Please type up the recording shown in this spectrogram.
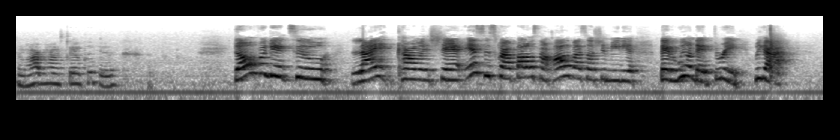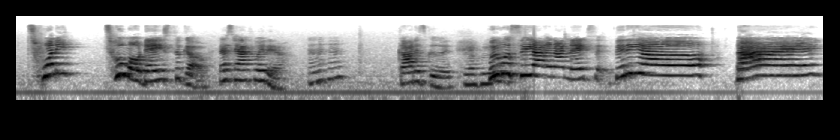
some heart behind stale cookies. don't forget to like, comment, share, and subscribe. Follow us on all of our social media. Baby, we on day three. We got 22 more days to go. That's halfway there. Mm-hmm. God is good. Yes, We will see y'all in our next video. Bye.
